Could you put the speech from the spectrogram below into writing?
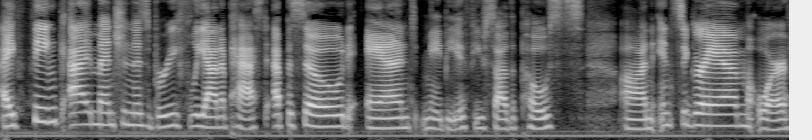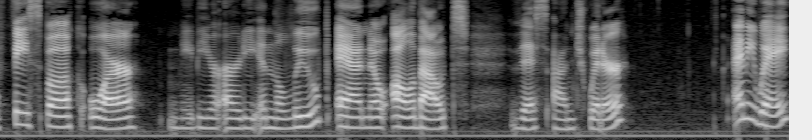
I think I mentioned this briefly on a past episode, and maybe if you saw the posts on Instagram or Facebook, or maybe you're already in the loop and know all about this on Twitter. Anyway,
